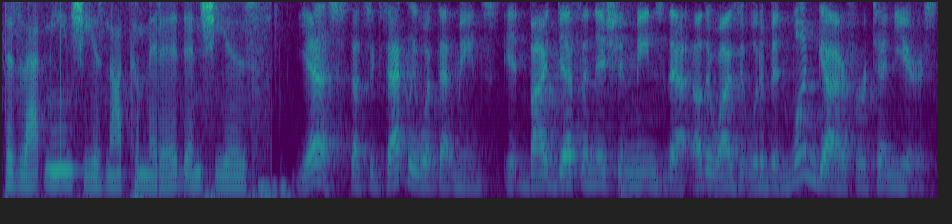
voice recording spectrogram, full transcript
Does that mean she is not committed and she is Yes, that's exactly what that means. It by definition means that. Otherwise, it would have been one guy for ten years.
